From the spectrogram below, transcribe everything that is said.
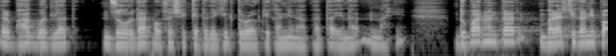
तर भाग बदलत जोरदार पावसाची शक्यता देखील तुरळक ठिकाणी नाकारता येणार नाही. दुपारनंतर बऱ्याच ठिकाणी पा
